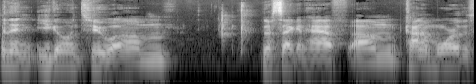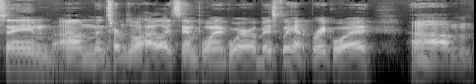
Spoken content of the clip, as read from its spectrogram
and then you go into um, the second half, um, kind of more of the same um, in terms of a highlight standpoint. Aguero basically had a breakaway. Um,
